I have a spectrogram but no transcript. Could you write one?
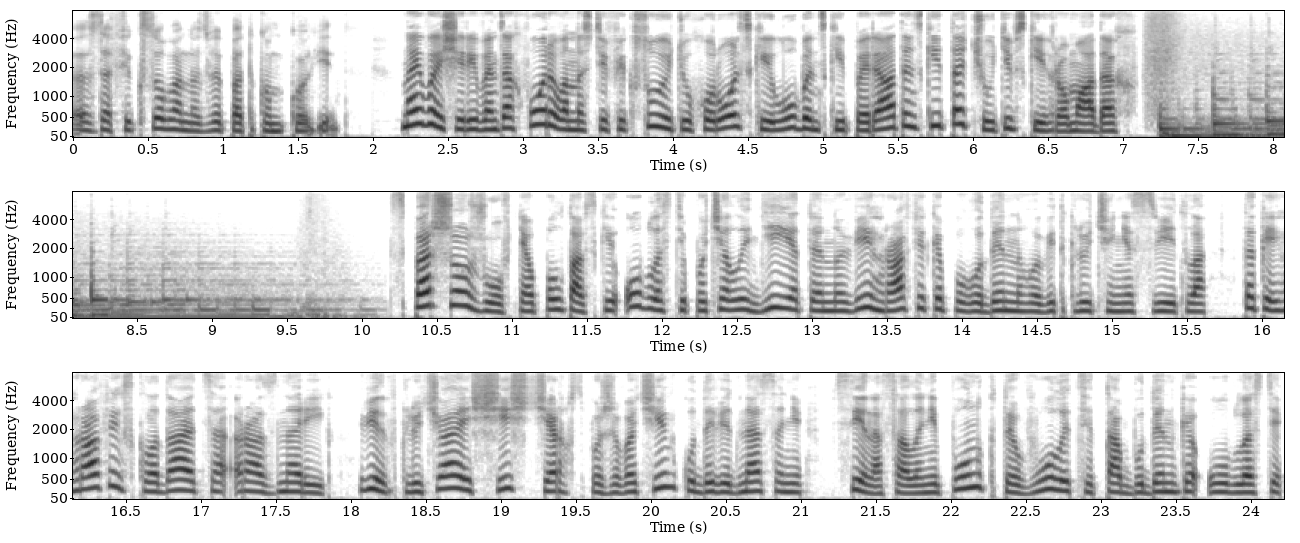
е, зафіксована з випадком ковід. Найвищий рівень захворюваності фіксують у Хорольській, Лубенській, Пирятинській та Чутівській громадах. З 1 жовтня в Полтавській області почали діяти нові графіки погодинного відключення світла. Такий графік складається раз на рік. Він включає шість черг споживачів, куди віднесені всі населені пункти, вулиці та будинки області,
